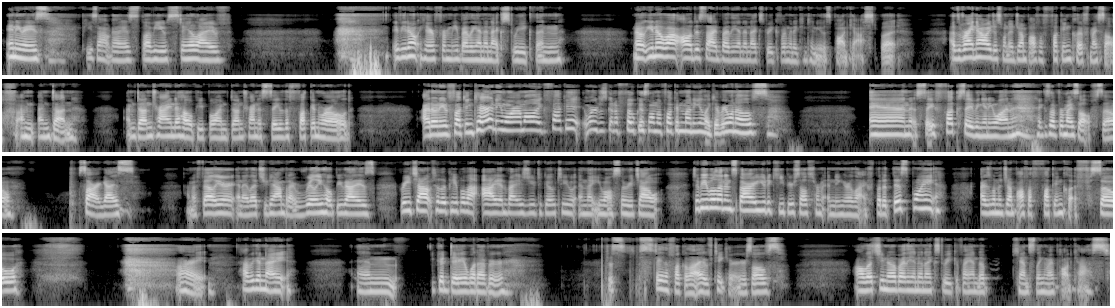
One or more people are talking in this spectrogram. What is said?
Anyways, peace out, guys. Love you. Stay alive. If you don't hear from me by the end of next week, then no, you know what? I'll decide by the end of next week if I'm going to continue this podcast. But as of right now, I just want to jump off a fucking cliff myself. I'm I'm done. I'm done trying to help people. I'm done trying to save the fucking world. I don't even fucking care anymore. I'm all like, fuck it. We're just gonna focus on the fucking money like everyone else. And say fuck saving anyone except for myself. So, sorry, guys. I'm a failure and I let you down, but I really hope you guys reach out to the people that I advise you to go to and that you also reach out to people that inspire you to keep yourselves from ending your life. But at this point, I just want to jump off a fucking cliff. So, all right. Have a good night and good day, whatever. Just stay the fuck alive. Take care of yourselves. I'll let you know by the end of next week if I end up canceling my podcast.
